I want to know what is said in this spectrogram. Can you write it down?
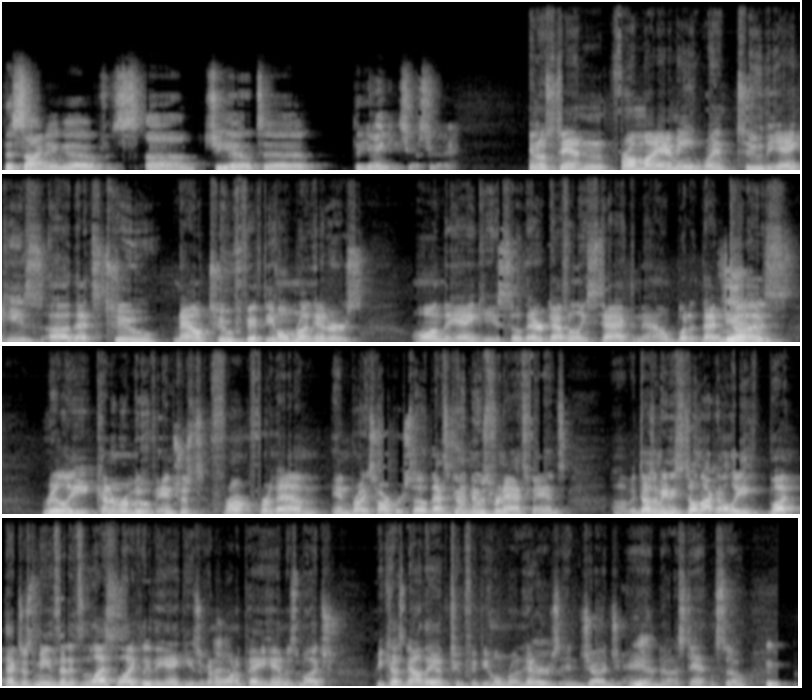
the signing of uh, Gio to the Yankees yesterday. You know, Stanton from Miami went to the Yankees. Uh, that's two now two fifty home run hitters on the Yankees, so they're definitely stacked now. But that yeah. does really kind of remove interest for, for them in Bryce Harper. So that's good news for Nats fans. Um, it doesn't mean he's still not going to leave, but that just means that it's less likely the Yankees are going to yeah. want to pay him as much because now they have 250 home run hitters in Judge and yeah. uh, Stanton. So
